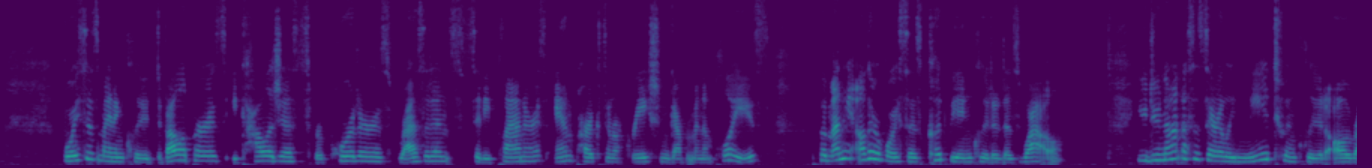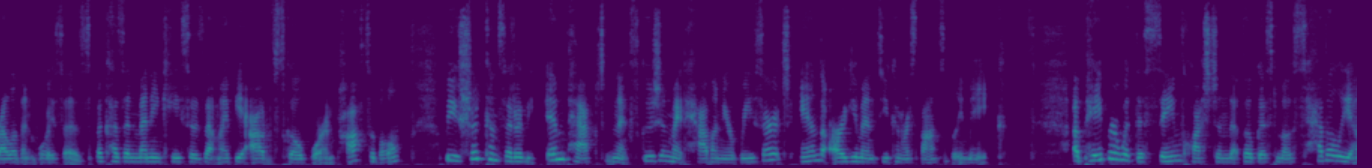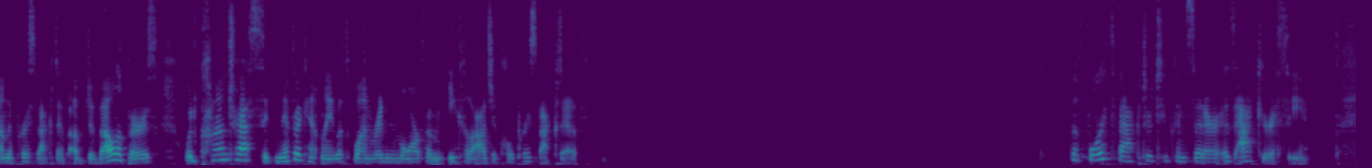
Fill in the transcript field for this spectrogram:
Voices might include developers, ecologists, reporters, residents, city planners, and parks and recreation government employees, but many other voices could be included as well. You do not necessarily need to include all relevant voices because in many cases that might be out of scope or impossible, but you should consider the impact that an exclusion might have on your research and the arguments you can responsibly make. A paper with the same question that focused most heavily on the perspective of developers would contrast significantly with one written more from an ecological perspective. The fourth factor to consider is accuracy.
